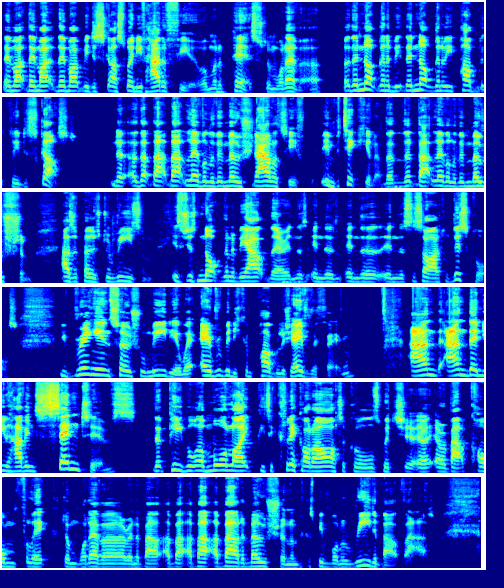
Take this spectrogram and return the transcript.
They might, they might, they might be discussed when you've had a few and when are pissed and whatever. But they're not going to be, they're not going to be publicly discussed. Uh, that, that, that level of emotionality in particular that, that, that level of emotion as opposed to reason is just not going to be out there in the in the in the in the societal discourse. You bring in social media where everybody can publish everything and and then you have incentives that people are more likely to click on articles which are, are about conflict and whatever and about about about about emotion and because people want to read about that.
